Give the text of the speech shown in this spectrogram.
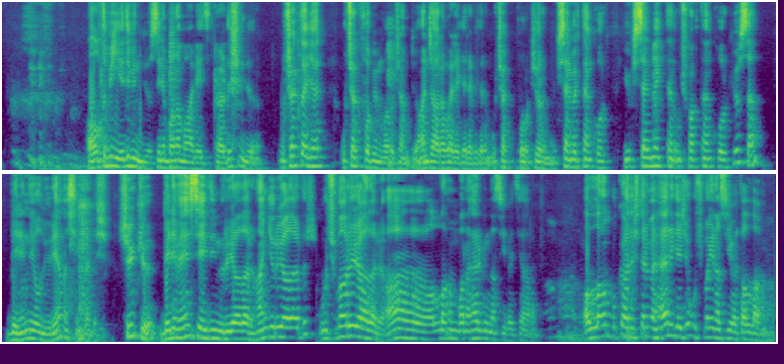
6 bin 7 bin diyor. Senin bana maliyetin kardeşim diyorum. Uçakla gel. Uçak fobim var hocam diyor. Anca arabayla gelebilirim. Uçak korkuyorum. Yükselmekten kork yükselmekten, uçmaktan korkuyorsan benimle yol yürüyemezsin kardeşim. Çünkü benim en sevdiğim rüyalar hangi rüyalardır? Uçma rüyaları. Aa Allah'ım bana her gün nasip et ya Rabbi. Allah'ım bu kardeşlerime her gece uçmayı nasip et Allah'ım.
